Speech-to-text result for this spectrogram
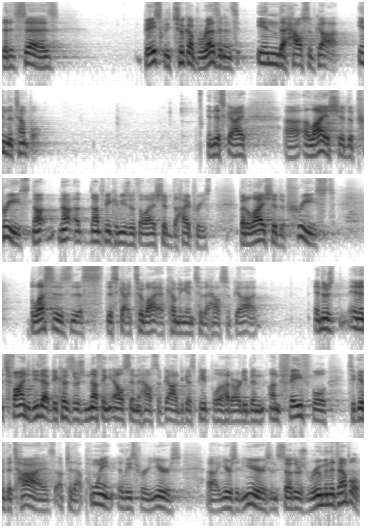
that it says basically took up residence in the house of God, in the temple. And this guy, uh, Eliashib, the priest, not, not, not to be confused with Eliashib, the high priest, but Eliashib, the priest, blesses this, this guy, Tobiah, coming into the house of God. And, there's, and it's fine to do that because there's nothing else in the house of God because people had already been unfaithful to give the tithes up to that point, at least for years, uh, years and years. And so there's room in the temple.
